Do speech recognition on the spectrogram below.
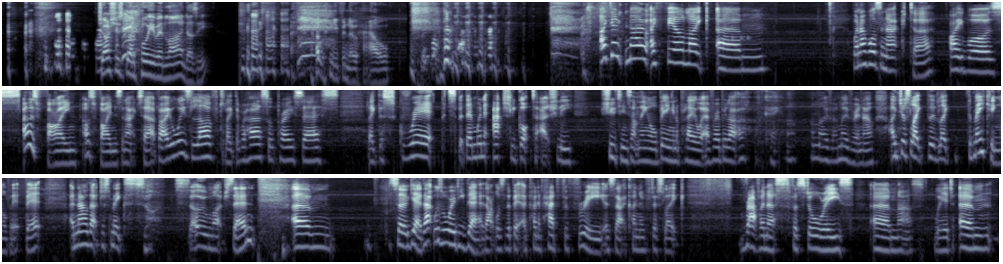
Josh has got to pull you in line, does he? I wouldn't even know how. I don't know. I feel like um, when I was an actor, I was I was fine. I was fine as an actor, but I always loved like the rehearsal process, like the scripts. But then when it actually got to actually shooting something or being in a play or whatever, I'd be like, oh, okay, well, I'm over. I'm over it now. I just like the like the making of it bit, and now that just makes so so much sense. Um, so yeah, that was already there. That was the bit I kind of had for free as that kind of just like ravenous for stories. Um, that's weird. Um,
